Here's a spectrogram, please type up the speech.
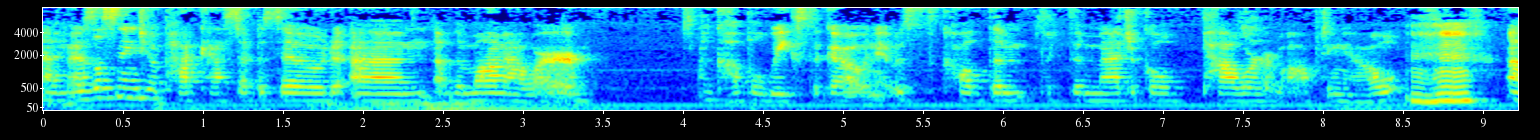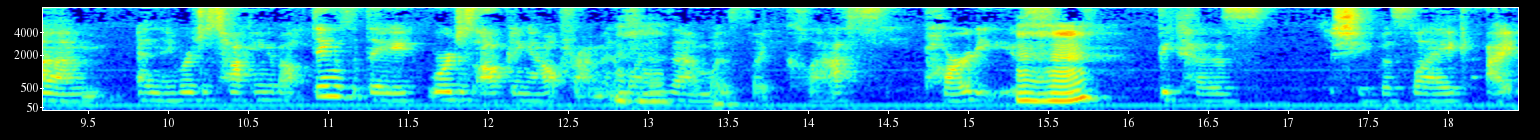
Um, i was listening to a podcast episode um, of the mom hour a couple weeks ago, and it was called the like the magical power of opting out. Mm-hmm. Um, and they were just talking about things that they were just opting out from, and one of mm-hmm. them was like class parties mm-hmm. because she was like, I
